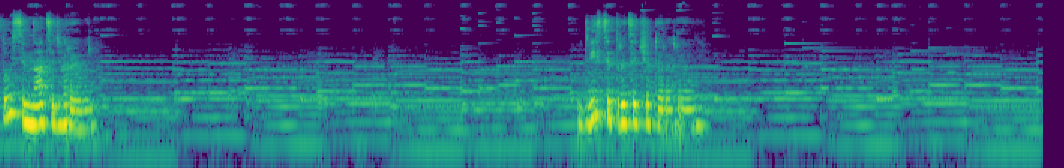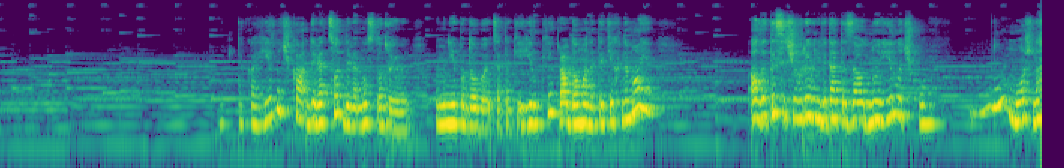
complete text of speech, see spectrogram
Сто сімнадцять гривень. Двісті тридцять чотири гривні. Така гілочка 990 гривень. Мені подобаються такі гілки. Правда, у мене таких немає. Але тисячу гривень віддати за одну гілочку. Ну, можна,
